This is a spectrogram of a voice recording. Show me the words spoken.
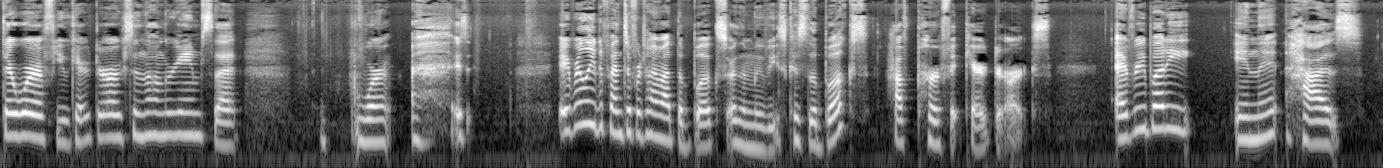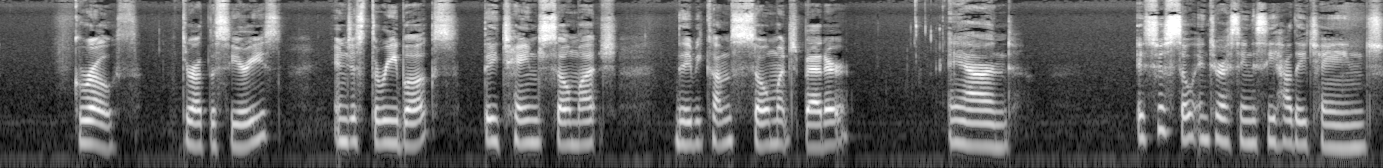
there were a few character arcs in the Hunger Games that weren't it it really depends if we're talking about the books or the movies cuz the books have perfect character arcs. Everybody in it has growth throughout the series in just 3 books. They change so much they become so much better. And it's just so interesting to see how they change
